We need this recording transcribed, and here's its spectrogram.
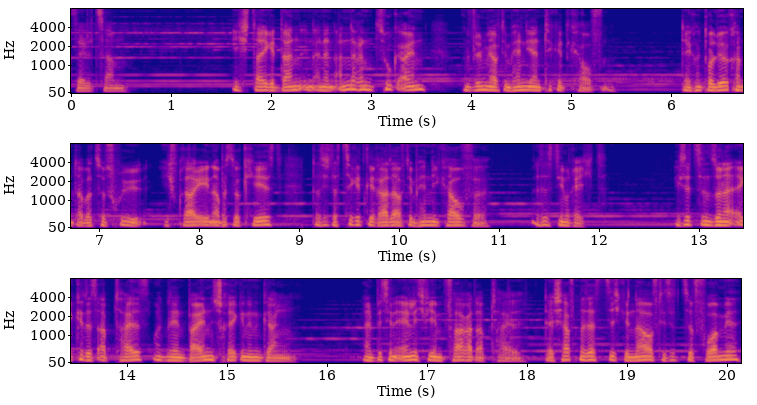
Seltsam. Ich steige dann in einen anderen Zug ein und will mir auf dem Handy ein Ticket kaufen. Der Kontrolleur kommt aber zu früh. Ich frage ihn, ob es okay ist, dass ich das Ticket gerade auf dem Handy kaufe. Es ist ihm recht. Ich sitze in so einer Ecke des Abteils und mit den Beinen schräg in den Gang. Ein bisschen ähnlich wie im Fahrradabteil. Der Schaffner setzt sich genau auf die Sitze vor mir,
